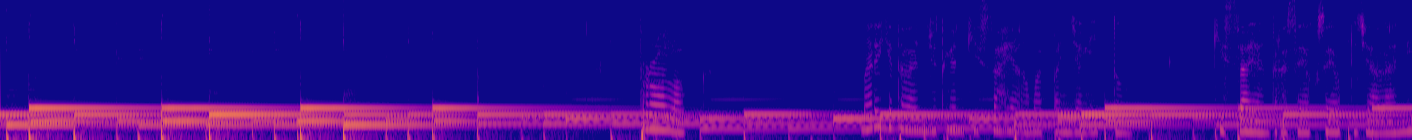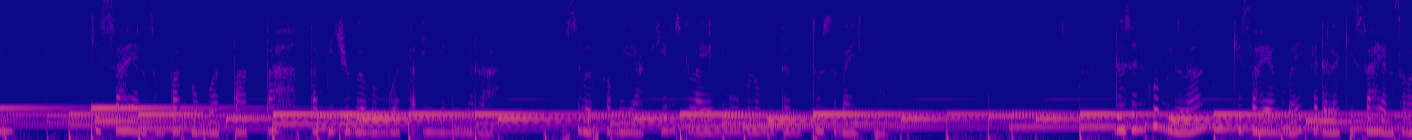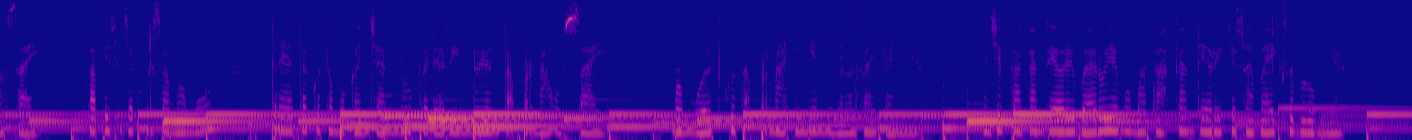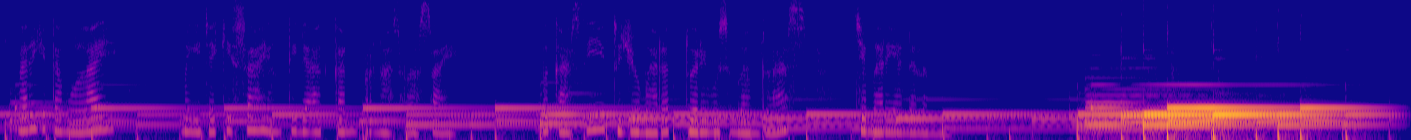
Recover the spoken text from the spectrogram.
Prolog. Mari kita lanjutkan kisah yang amat panjang itu. Kisah yang terseok-seok dijalani Kisah yang sempat membuat patah Tapi juga membuat tak ingin menyerah. Sebab kamu yakin selainmu belum tentu sebaikmu. Dosenku bilang kisah yang baik adalah kisah yang selesai Tapi sejak bersamamu Ternyata kutemukan candu pada rindu yang tak pernah usai membuatku tak pernah ingin menyelesaikannya, menciptakan teori baru yang mematahkan teori kisah baik sebelumnya. Mari kita mulai mengejak kisah yang tidak akan pernah selesai. Bekasi, 7 Maret 2019, Jemarian Dalemi. thank you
